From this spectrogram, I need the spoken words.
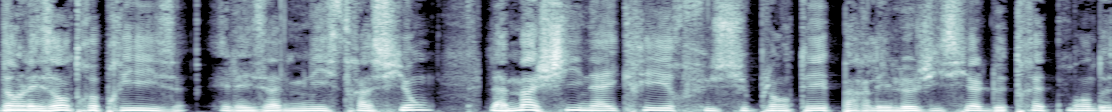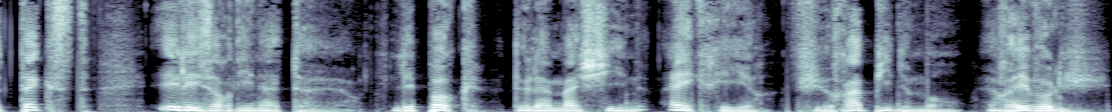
Dans les entreprises et les administrations, la machine à écrire fut supplantée par les logiciels de traitement de texte et les ordinateurs. L'époque de la machine à écrire fut rapidement révolue.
